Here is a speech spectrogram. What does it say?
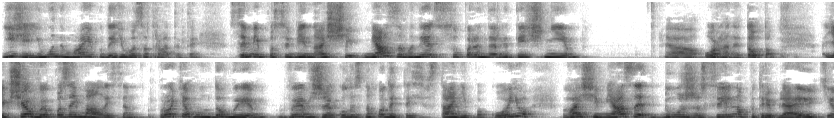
їжі, йому немає куди його затратити. Самі по собі наші м'язи, вони суперенергетичні органи. Тобто, якщо ви позаймалися протягом доби, ви вже коли знаходитесь в стані покою, ваші м'язи дуже сильно потребляють е,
